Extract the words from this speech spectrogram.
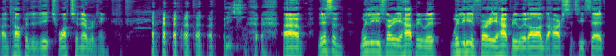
on top of the ditch watching everything. um, listen, Willie is very happy with Willie is very happy with all the horses. He said,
